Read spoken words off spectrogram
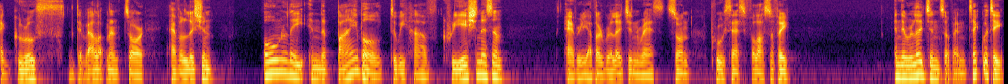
a growth, development, or evolution. Only in the Bible do we have creationism. Every other religion rests on process philosophy. In the religions of antiquity,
